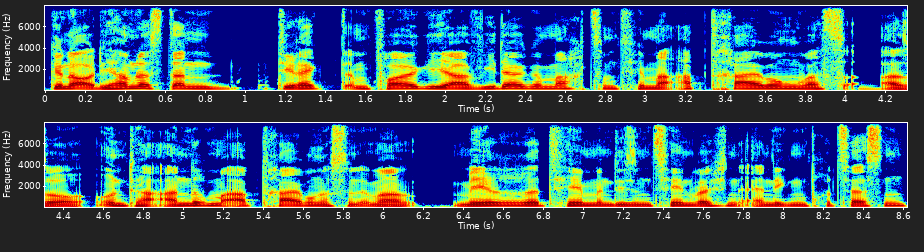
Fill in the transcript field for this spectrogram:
Genau, die haben das dann direkt im Folgejahr wieder gemacht zum Thema Abtreibung, was also unter anderem Abtreibung, es sind immer mehrere Themen in diesen zehnwöchigen Prozessen.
